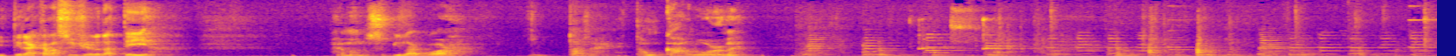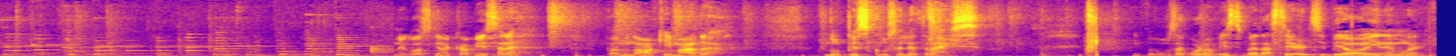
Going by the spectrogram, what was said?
E tirar aquela sujeira da teia. Mas, mano, subir lá agora. Puta, velho, tá um calor, velho. Aqui na cabeça, né? Pra não dar uma queimada no pescoço ali atrás. E vamos agora ver se vai dar certo esse BO aí, né, moleque?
